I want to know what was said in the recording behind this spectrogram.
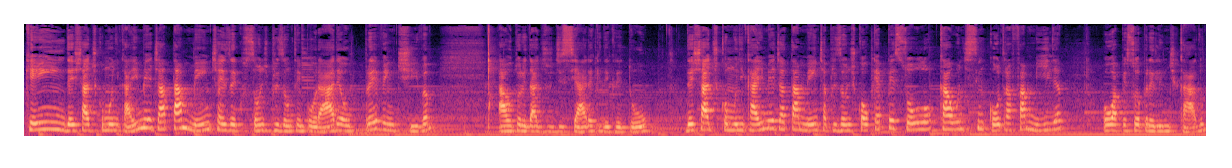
quem deixar de comunicar imediatamente a execução de prisão temporária ou preventiva à autoridade judiciária que decretou, deixar de comunicar imediatamente a prisão de qualquer pessoa ou local onde se encontra a família ou a pessoa por ele indicado,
